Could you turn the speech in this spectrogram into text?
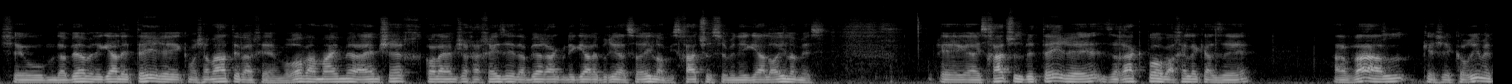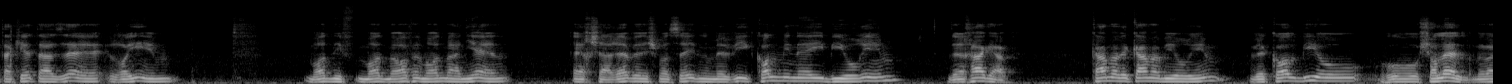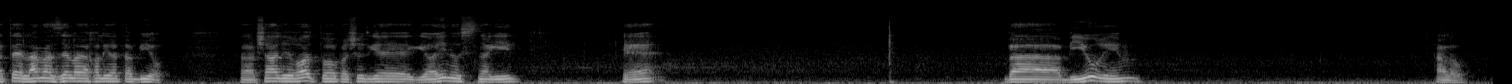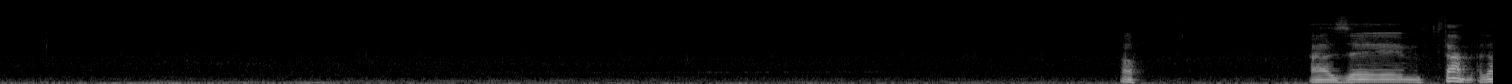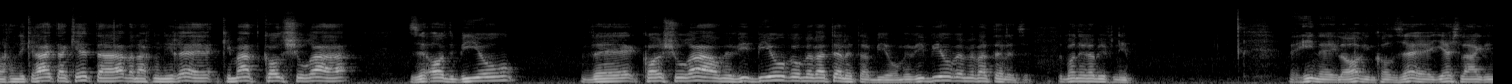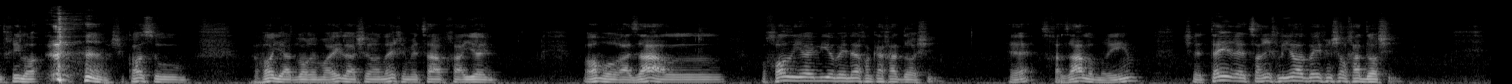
שהוא מדבר בנגיעה לתרא, כמו שאמרתי לכם, רוב המיימר, ההמשך, כל ההמשך אחרי זה ידבר רק בנגיעה לבריאה סוילום, איסחטשוס שבנגיעה לאוילומס. אה, האיסחטשוס בתרא זה רק פה, בחלק הזה, אבל כשקוראים את הקטע הזה, רואים מאוד, מאוד, באופן מאוד מעניין איך שהרב נשמוסיידן מביא כל מיני ביורים, דרך אגב, כמה וכמה ביורים, וכל ביור הוא שולל, מבטל, למה זה לא יכול להיות הביור. ואפשר לראות פה פשוט גאינוס נגיד, כן? בביורים, הלו. אז סתם, אז אנחנו נקרא את הקטע ואנחנו נראה כמעט כל שורה זה עוד ביור וכל שורה הוא מביא ביור והוא מבטל את הביור, הוא מביא ביור ומבטל את זה. אז בואו נראה בפנים. והנה לא עם כל זה יש להקדים תחילו שכוסו הוי הדבורים האלה אשר אנכי מצבך היום. אמרו רז"ל בכל יום יהיו בעיניך כחדושים. אז חז"ל אומרים שתרא צריך להיות באופן של חדושים.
